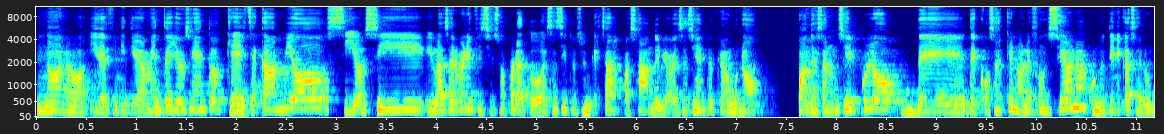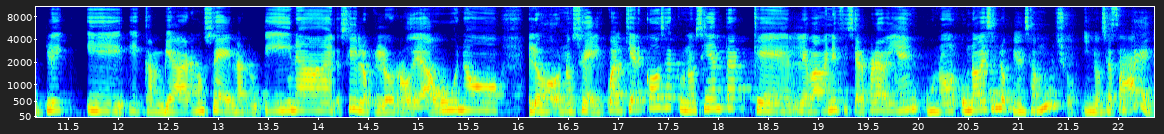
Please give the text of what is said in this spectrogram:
No, no, y definitivamente yo siento que este cambio sí o sí iba a ser beneficioso para toda esa situación que estabas pasando. Yo a veces siento que uno, cuando está en un círculo de, de cosas que no le funcionan, uno tiene que hacer un clic y, y, cambiar, no sé, la rutina, sí, lo que lo rodea a uno, lo, no sé, cualquier cosa que uno sienta que le va a beneficiar para bien, uno, uno a veces lo piensa mucho y no sé por qué.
